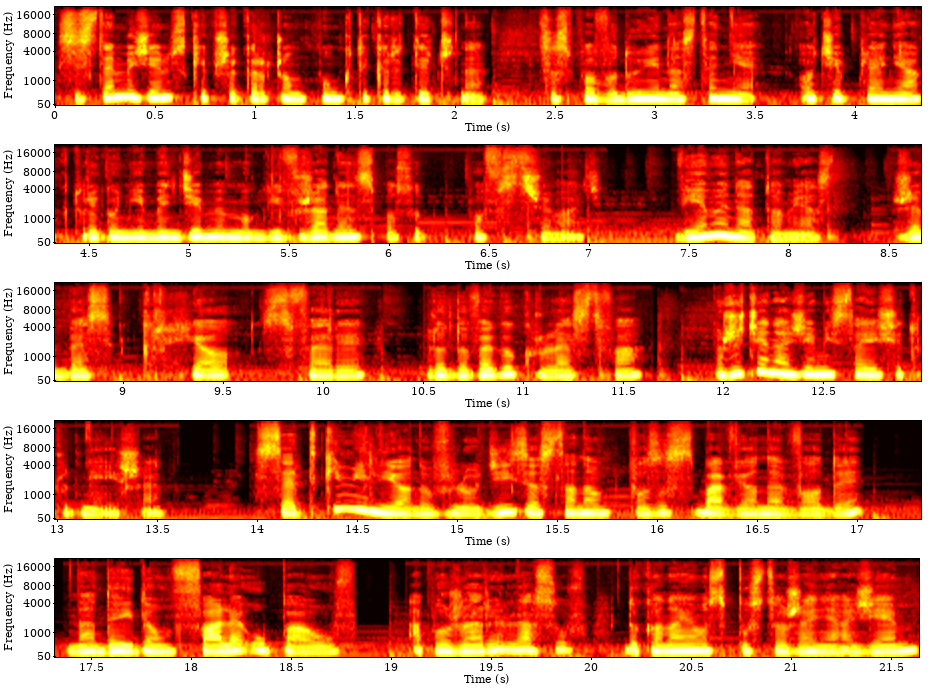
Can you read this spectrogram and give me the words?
systemy ziemskie przekroczą punkty krytyczne, co spowoduje nastanie ocieplenia, którego nie będziemy mogli w żaden sposób powstrzymać. Wiemy natomiast, że bez krwiosfery lodowego królestwa życie na Ziemi staje się trudniejsze. Setki milionów ludzi zostaną pozbawione wody, nadejdą fale upałów, a pożary lasów dokonają spustoszenia ziem,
